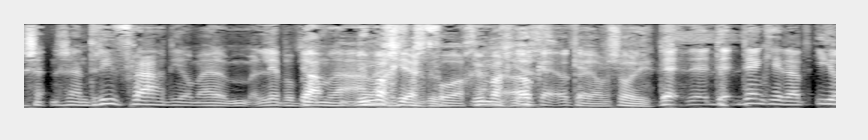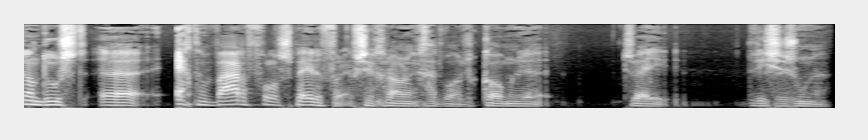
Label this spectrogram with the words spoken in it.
zijn, er zijn drie vragen die op mijn lippen Ja, branden. nu mag je echt het Nu mag je. Oké, oké. Ja, sorry. De- de- de- Denk je dat Iran Doest eh, echt een waardevolle speler voor FC Groningen gaat worden de komende twee, drie seizoenen?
